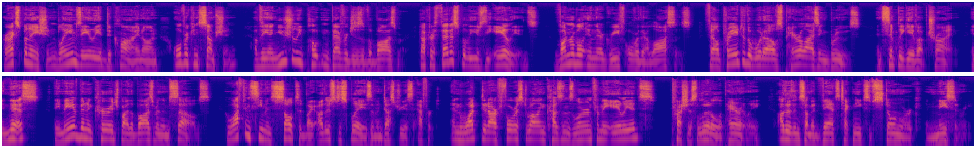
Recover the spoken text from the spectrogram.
her explanation blames Ayleid decline on overconsumption of the unusually potent beverages of the Bosmer. Dr. Thetis believes the Ayleids, vulnerable in their grief over their losses, fell prey to the Wood Elves' paralyzing brews and simply gave up trying. In this, they may have been encouraged by the Bosmer themselves, who often seem insulted by others' displays of industrious effort. And what did our forest dwelling cousins learn from the Ayleids? Precious little, apparently, other than some advanced techniques of stonework and masonry.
